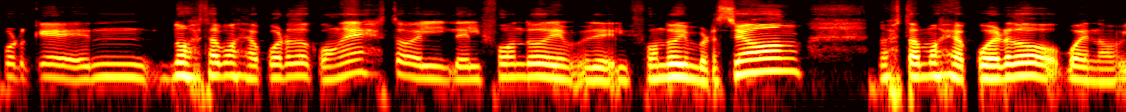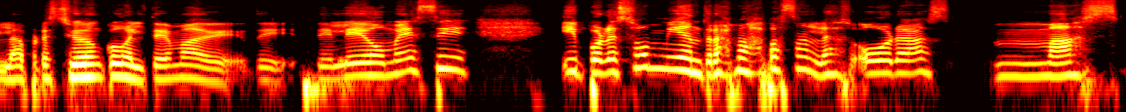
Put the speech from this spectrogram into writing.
porque no estamos de acuerdo con esto, el del fondo de, del fondo de inversión, no estamos de acuerdo, bueno, la presión con el tema de, de, de Leo Messi, y por eso mientras más pasan las horas, más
